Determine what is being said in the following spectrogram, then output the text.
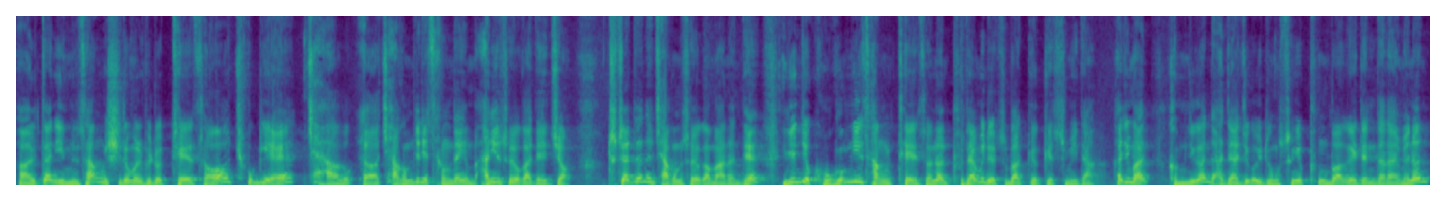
아, 일단 임상 실험을 비롯해서 초기에 어, 자금들이 상당히 많이 소요가 되죠. 투자자는 자금 소요가 많은데 이게 이제 고금리 상태에서는 부담이 될 수밖에 없겠습니다. 하지만 금리가 낮아지고 유동성이 풍부하게 된다면은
